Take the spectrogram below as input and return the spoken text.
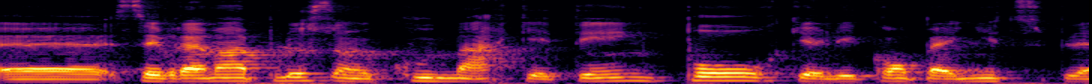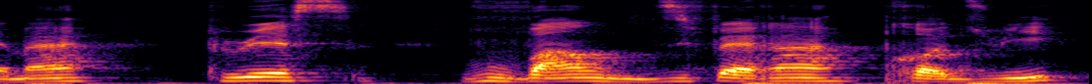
Euh, c'est vraiment plus un coup de marketing pour que les compagnies de suppléments puissent vous vendre différents produits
